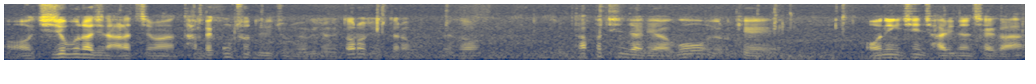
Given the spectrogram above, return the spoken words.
어, 지저분하진 않았지만 담배꽁초들이 좀 여기저기 떨어져 있더라고요. 그래서 지금 타프 친 자리하고 이렇게 어닝 친 자리는 제가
